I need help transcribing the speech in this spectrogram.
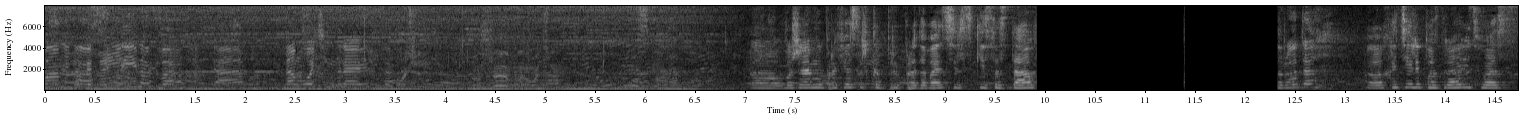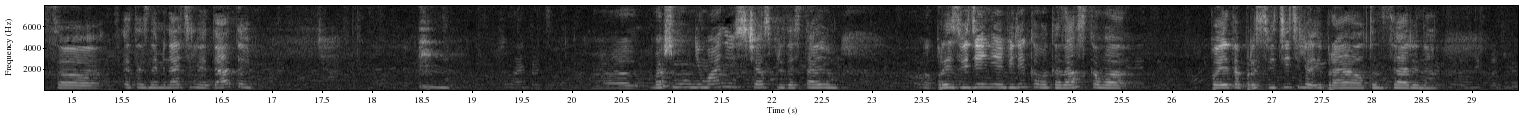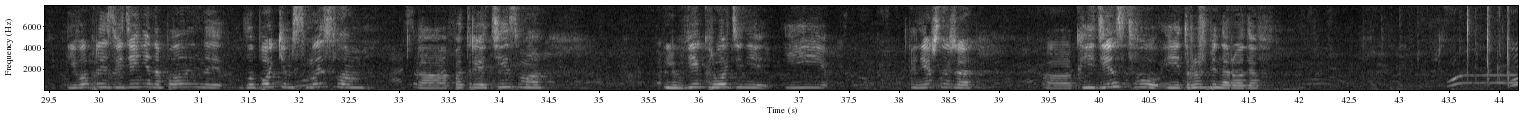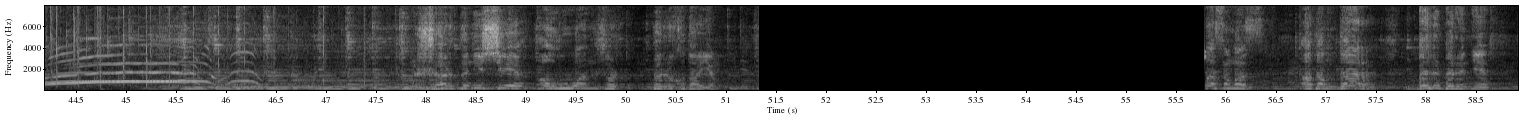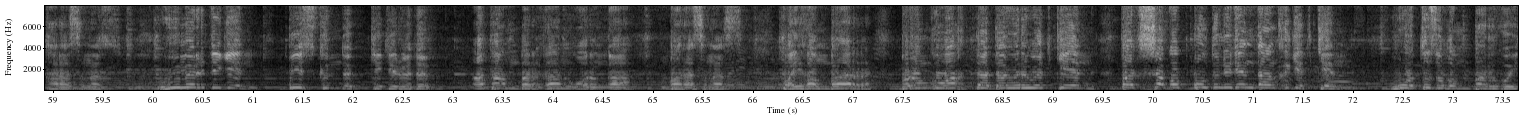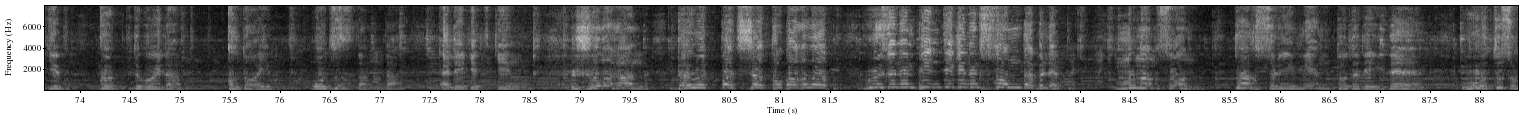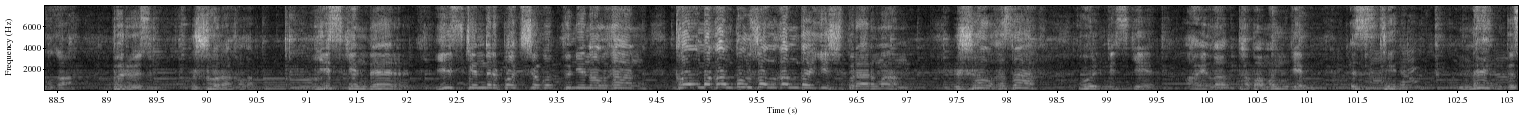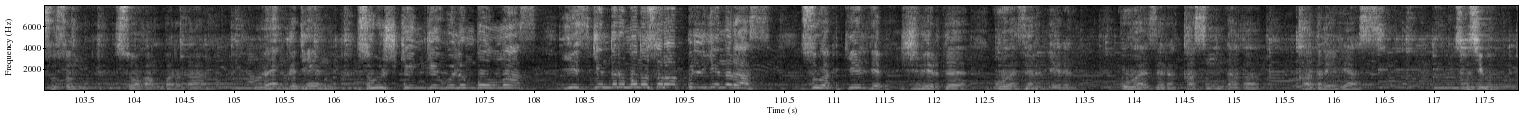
За гостеприимство. Да, нам очень нравится. очень душевно, очень вкусно. Э, Уважаемый профессор, преподавательский состав народа, э, хотели поздравить вас с э, этой знаменательной датой. Вашему вниманию сейчас предоставим произведение великого казахского поэта-просветителя Ибрая Алтансарина. Его произведения наполнены глубоким смыслом э, патриотизма, любви к родине и, конечно же, э, к единству и дружбе народов. жарты неше алуан жұрт бір құдайым адамдар бір біріне қарасыңыз. Өмір деген бес күндік кетер өтіп атам барған орынға барасыңыз. Пайғамбар бұрынғы уақытта дәуірі өткен патша боп бұл дүниеден даңқы кеткен. Отыз ұлым бар ғой деп көптік ойлап құдайым отыздан да әлі кеткен. Жылаған дәуіт патша тоба қылып өзінің пенде екенін сонда біліп. Мұнан соң тақ сүлеймен туды дейді отыз ұлға бір өзін жора қылып ескендір ескендір патша боп дүниені алған қалмаған бұл жалғанда ешбір арман. Жалғыз ақ өлмеске айла табамын деп ізденіп мәңгі сусын соған барған. Мәңгіден су ішкенге өлім болмас ескендір мұны сұрап білгені рас. Су әпкел деп жіберді уәзірлерін уәзірі қасындағы қадыр ілияс. Спасибо.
